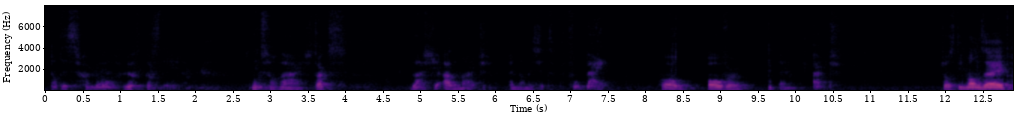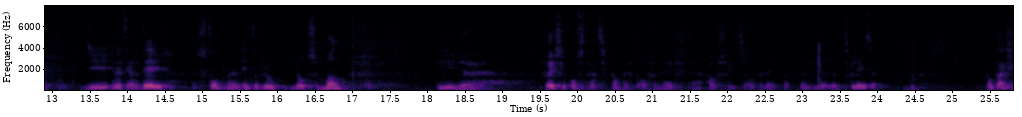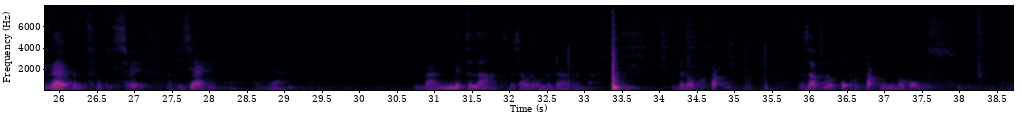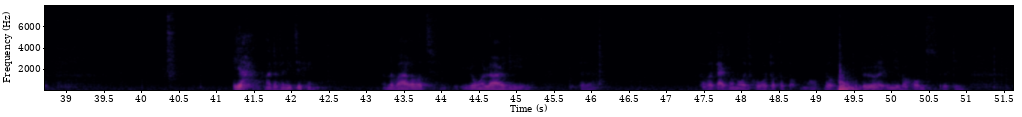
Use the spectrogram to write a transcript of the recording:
Dat is geloof, luchtkastelen. Er is niks van waar. Straks blaas je adem uit en dan is het voorbij. Gewoon over en uit. Zoals die man zei, die in het RD stond met een interview, Joodse man, die uh, vreselijk concentratiekamp heeft overleefd, hè, Auschwitz overleefd. Dat kunt u, hebt het gelezen? Vond aangrijpend wat hij schreef, wat hij zei. Hè. Ja, maar net te laat, we zouden onderduiken, werden opgepakt. Dan zaten we opgepakt in die wagons. Ja, naar de vernietiging. En er waren wat jongelui die. Uh, dat had ik eigenlijk nog nooit gehoord dat dat wel kon gebeuren in die wagons. Uh, die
